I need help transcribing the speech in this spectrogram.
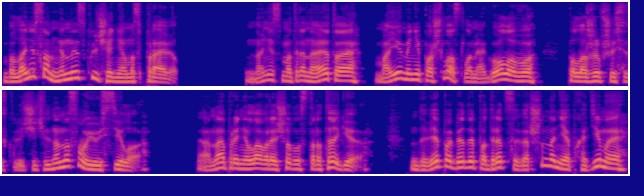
была несомненно исключением из правил. Но несмотря на это, Майоми не пошла сломя голову, положившись исключительно на свою силу. Она приняла в расчёт стратегию. Две победы подряд совершенно необходимы,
